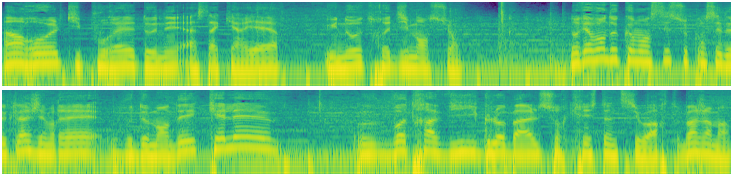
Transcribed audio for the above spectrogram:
Un rôle qui pourrait donner à sa carrière une autre dimension. Donc avant de commencer ce conseil de classe, j'aimerais vous demander quel est euh, votre avis global sur Kristen Stewart? Benjamin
